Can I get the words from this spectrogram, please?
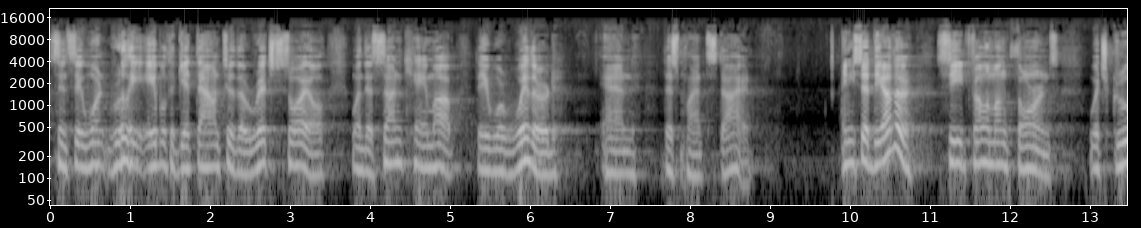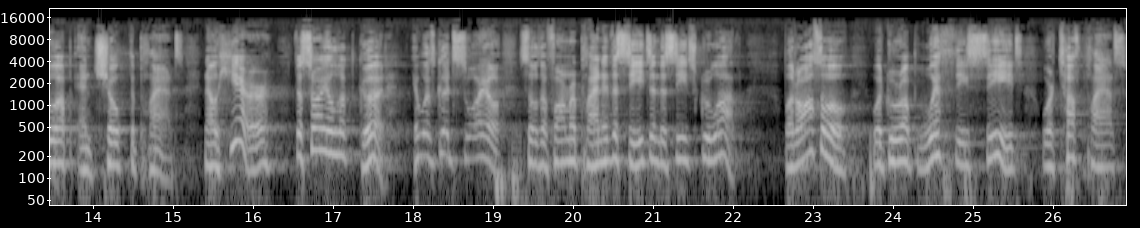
since they weren't really able to get down to the rich soil, when the sun came up, they were withered and this plant died. And he said the other seed fell among thorns which grew up and choked the plants. Now, here, the soil looked good. It was good soil. So the farmer planted the seeds and the seeds grew up. But also, what grew up with these seeds were tough plants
